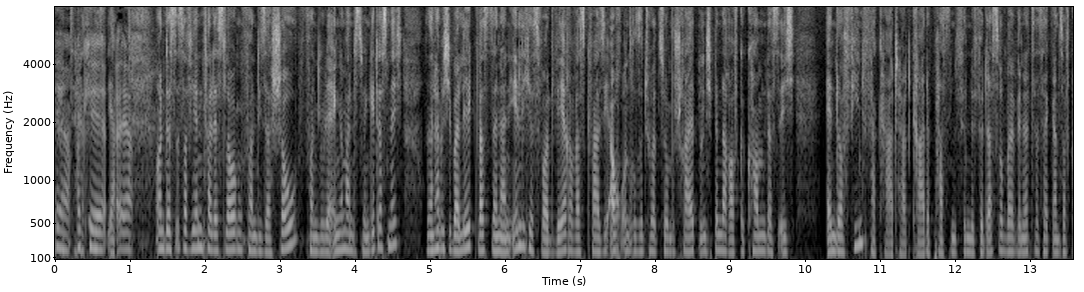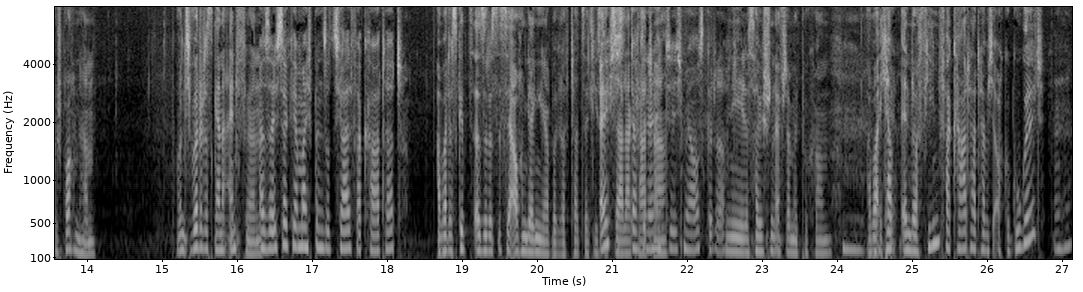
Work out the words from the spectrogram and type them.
Ja, okay. ja. ja. Und das ist auf jeden Fall der Slogan von dieser Show von Julia Engelmann, deswegen geht das nicht. Und dann habe ich überlegt, was denn ein ähnliches Wort wäre, was quasi auch unsere Situation beschreibt. Und ich bin darauf gekommen, dass ich Endorphin verkatert gerade passend finde für das, worüber wir in letzter Zeit ganz oft gesprochen haben. Und ich würde das gerne einführen. Also ich sage ja immer, ich bin sozial verkatert. Aber das gibt's, also das ist ja auch ein gängiger Begriff tatsächlich, Echt? Ich sozialer dachte, den Kater. hätte ich mir ausgedacht. Nee, das habe ich schon öfter mitbekommen. Hm, Aber ich habe Endorphin verkatert, habe ich auch gegoogelt. Mhm.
